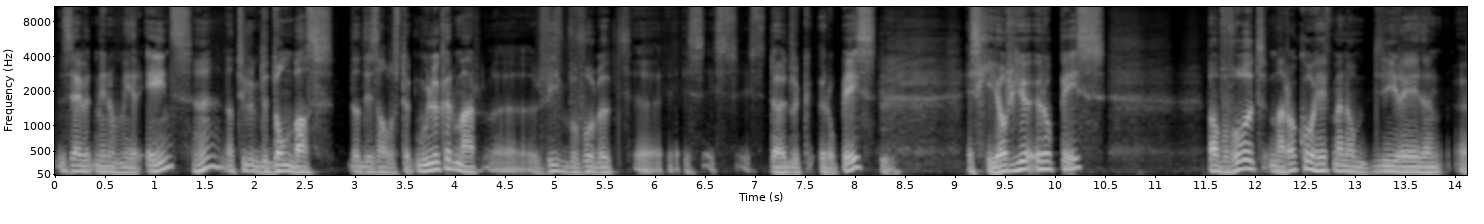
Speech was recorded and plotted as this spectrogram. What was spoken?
zijn we het min of meer eens. Hè? Natuurlijk, de Donbass, dat is al een stuk moeilijker, maar uh, Lviv bijvoorbeeld uh, is, is, is duidelijk Europees. Hmm. Is Georgië Europees? Maar bijvoorbeeld Marokko heeft men om die reden uh,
